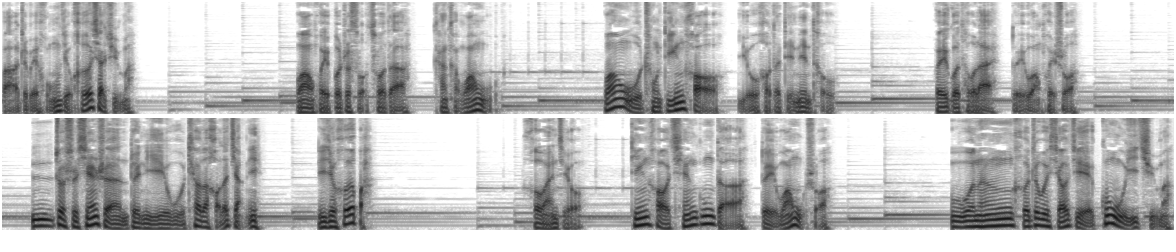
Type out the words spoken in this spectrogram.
把这杯红酒喝下去吗？”王慧不知所措的看看汪武。汪武冲丁浩友好的点点头，回过头来对王慧说：“嗯，这是先生对你舞跳的好的奖励，你就喝吧。”喝完酒，丁浩谦恭的对王五说：“我能和这位小姐共舞一曲吗？”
